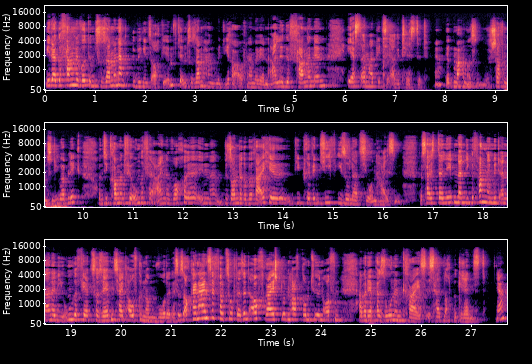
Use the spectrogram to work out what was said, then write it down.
jeder Gefangene wird im Zusammenhang, übrigens auch Geimpfte, im Zusammenhang mit ihrer Aufnahme werden alle Gefangenen erst einmal PCR getestet. Ja, wir machen uns, schaffen uns einen Überblick und sie kommen für ungefähr eine Woche in besondere Bereiche, die Präventivisolation heißen. Das heißt, da leben dann die Gefangenen miteinander, die ungefähr zur selben Zeit aufgenommen wurde. Das ist auch kein Einzelvollzug, da sind auch Freistunden, Haftraumtüren offen, aber der Personenkreis ist halt noch begrenzt. Ja?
